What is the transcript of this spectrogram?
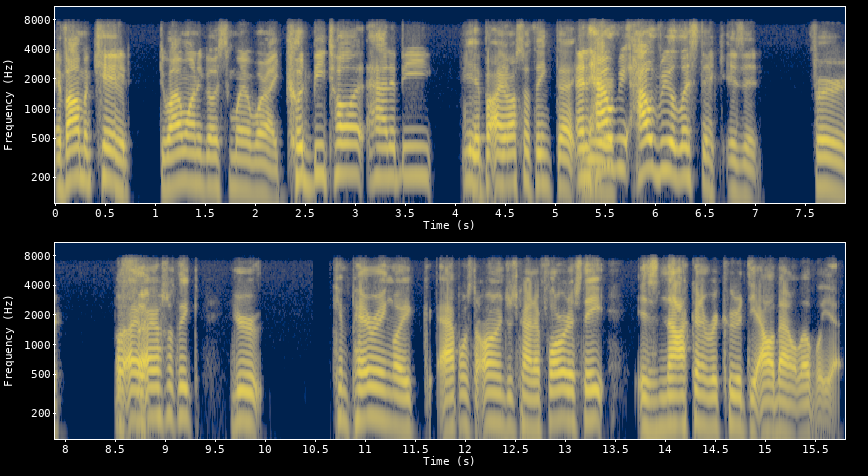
if I'm a kid, do I want to go somewhere where I could be taught how to be? Yeah, but I also think that And how re- how realistic is it for? But I, I also think you're comparing like apples to oranges. Kind of Florida State is not going to recruit at the Alabama level yet.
